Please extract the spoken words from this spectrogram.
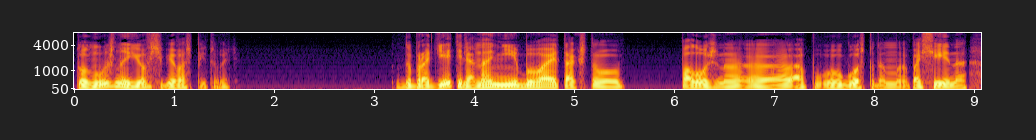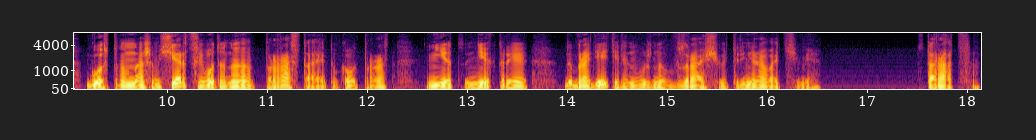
то нужно ее в себе воспитывать. Добродетель, она не бывает так, что положено э, Господом, посеяна Господом в нашем сердце, и вот она прорастает. У кого-то прорастает. Нет, некоторые добродетели нужно взращивать, тренировать себе, стараться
